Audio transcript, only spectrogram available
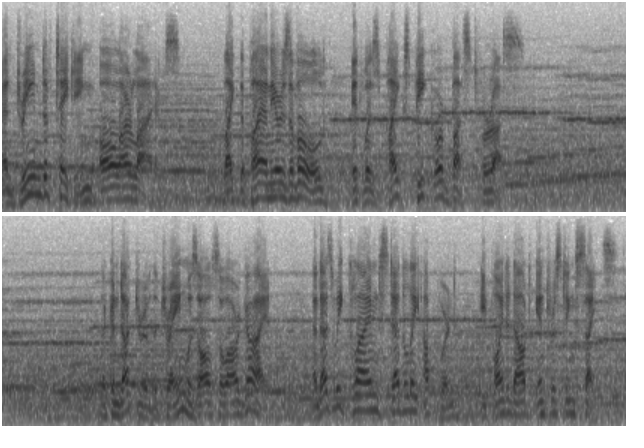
and dreamed of taking all our lives. Like the pioneers of old, it was Pikes Peak or bust for us. The conductor of the train was also our guide, and as we climbed steadily upward, he pointed out interesting sights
